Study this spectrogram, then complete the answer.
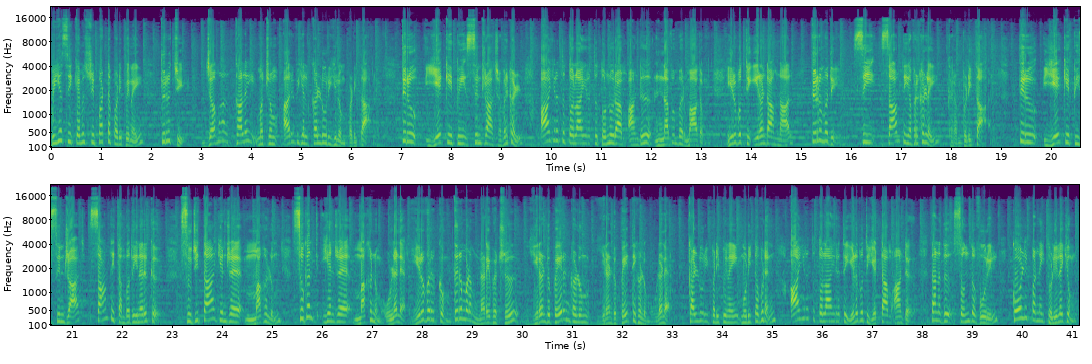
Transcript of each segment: பிஎஸ்சி கெமிஸ்ட்ரி பட்ட படிப்பினை திருச்சி ஜமால் கலை மற்றும் அறிவியல் கல்லூரியிலும் படித்தார். திரு. ஏகேபி சின்ராஜ் அவர்கள் ஆயிரத்து தொள்ளாயிரத்து தொண்ணூறாம் ஆண்டு நவம்பர் மாதம் இருபத்தி இரண்டாம் நாள் திருமதி சி சாந்தி அவர்களை கரம் பிடித்தார். திரு ஏகேபி சின்ராஜ் சாந்தி தம்பதியினருக்கு சுஜிதா என்ற மகளும் சுகந்த் என்ற மகனும் உள்ளனர். இருவருக்கும் திருமணம் நடைபெற்று இரண்டு பேரன்களும் இரண்டு பேத்திகளும் உள்ளனர். கல்லூரி படிப்பினை முடித்தவுடன் ஆயிரத்து தொள்ளாயிரத்து எழுபத்தி எட்டாம் ஆண்டு தனது சொந்த ஊரில் கோழிப்பண்ணை தொழிலையும்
